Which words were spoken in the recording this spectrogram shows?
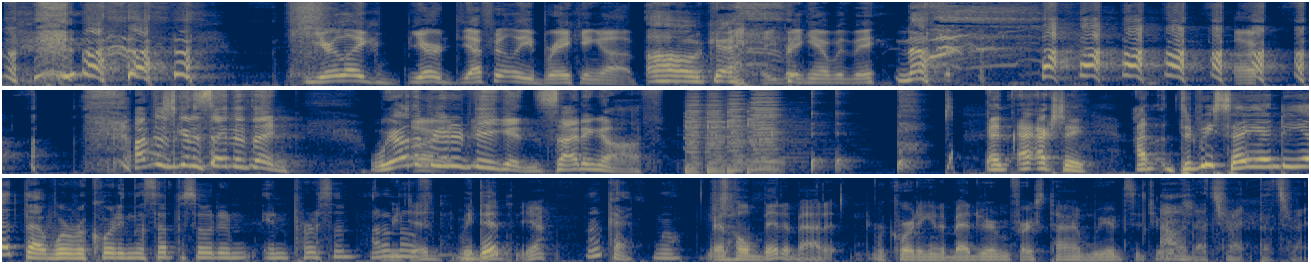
you're like you're definitely breaking up. oh, okay. Are you breaking up with me? No. I'm just gonna say the thing. We are the bearded vegans. Signing off. And actually, I, did we say Andy yet that we're recording this episode in, in person? I don't know. if- we, did. Yeah. Okay. Well. That whole bit about it. Recording in a bedroom, first time, weird situation. Oh, that's right. That's right.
